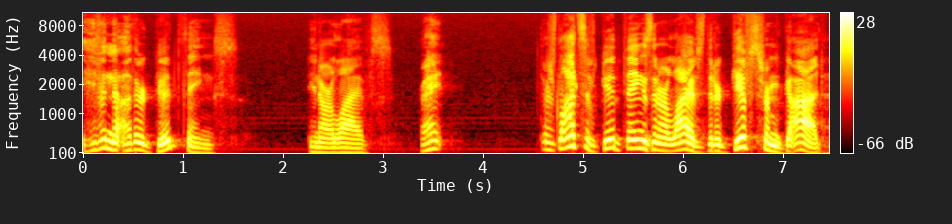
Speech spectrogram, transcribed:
Even the other good things in our lives, right? There's lots of good things in our lives that are gifts from God,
